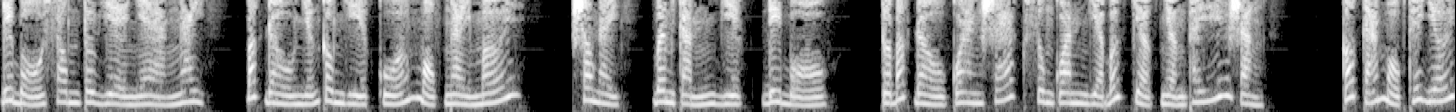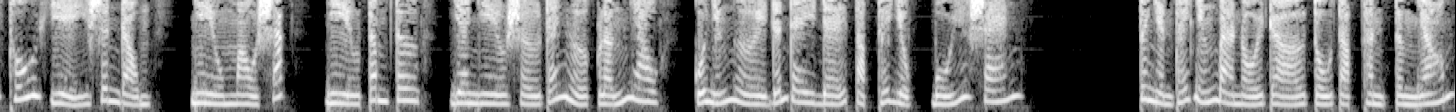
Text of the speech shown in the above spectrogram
Đi bộ xong tôi về nhà ngay, bắt đầu những công việc của một ngày mới. Sau này, bên cạnh việc đi bộ, tôi bắt đầu quan sát xung quanh và bất chợt nhận thấy rằng có cả một thế giới thú vị, sinh động, nhiều màu sắc, nhiều tâm tư và nhiều sự trái ngược lẫn nhau của những người đến đây để tập thể dục buổi sáng. Tôi nhìn thấy những bà nội trợ tụ tập thành từng nhóm.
